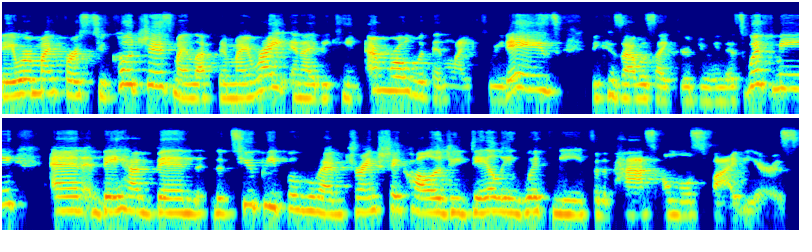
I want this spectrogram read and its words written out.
They were my first two coaches, my left and my right, and I became Emerald within like three days because I was like, you're doing this with me. And they have been the two people who have drank Shakeology daily with me for the past almost five years.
